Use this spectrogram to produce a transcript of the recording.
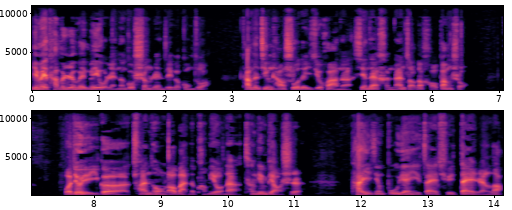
因为他们认为没有人能够胜任这个工作。他们经常说的一句话呢，现在很难找到好帮手。我就有一个传统老板的朋友呢，曾经表示，他已经不愿意再去带人了，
